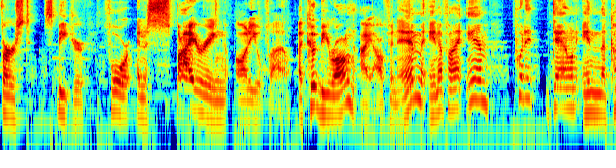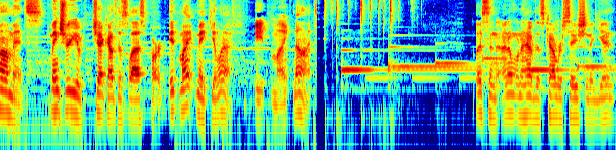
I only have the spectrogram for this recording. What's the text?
first speaker for an aspiring audiophile. I could be wrong, I often am, and if I am, put it down in the comments. Make sure you check out this last part. It might make you laugh. It might not. Listen, I don't want to have this conversation again.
